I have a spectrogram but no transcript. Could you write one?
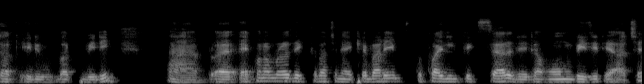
dot edu dot BD এখন আমরা দেখতে পাচ্ছেন একেবারেই প্রোফাইল পিকচার যেটা হোম ভিজিটে আছে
